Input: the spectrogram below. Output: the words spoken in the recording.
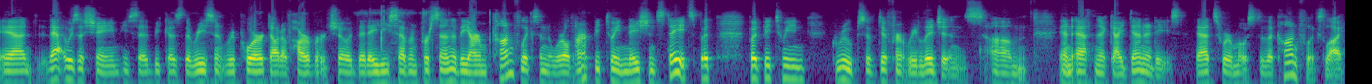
And that was a shame, he said, because the recent report out of Harvard showed that 87% of the armed conflicts in the world aren't between nation states, but, but between groups of different religions um, and ethnic identities. That's where most of the conflicts lie.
